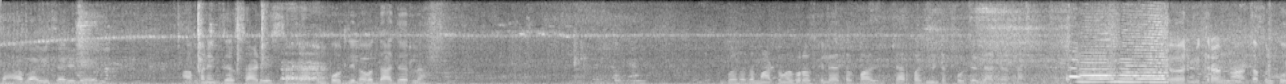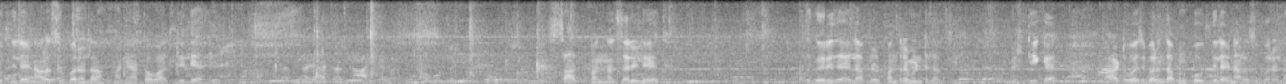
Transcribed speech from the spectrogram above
सहा बावीस झालेले आहेत. आपण एक्झॅक्ट साडेसहाला आपण पोचलेलो आहोत दादरला. बस आता माटुंगा क्रॉस केला आता पाच चार पाच मिनटात पोहोचेल दादरला. तर मित्रांनो आता आपण पोचलेले आहे नाळासुपाराला आणि आता वाजलेले आहे सात पन्नास झालेले आहेत. आता घरी जायला आपल्याला पंधरा मिनटं लागतील. ठीक आहे आठ वाजेपर्यंत आपण पोहोचलेलं आहे नालासोपाराला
